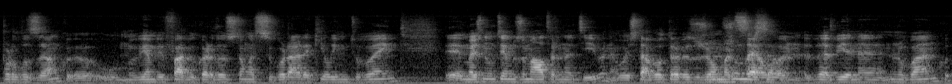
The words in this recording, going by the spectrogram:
por lesão, o Mbembe e o Fábio Cardoso estão a segurar aquilo muito bem, eh, mas não temos uma alternativa. Né? Hoje estava outra vez o João, João Marcelo, Marcelo. da Viana no banco.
